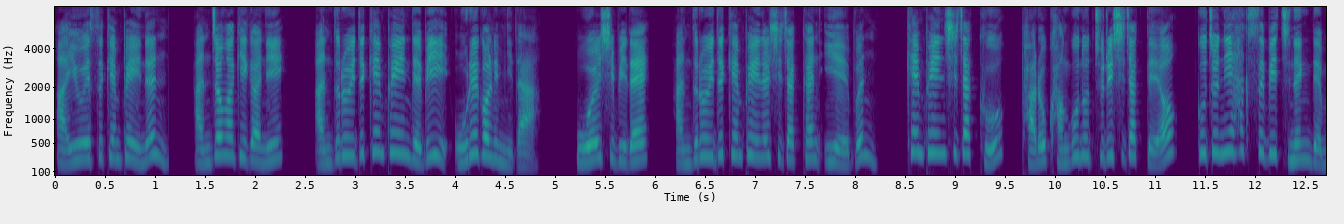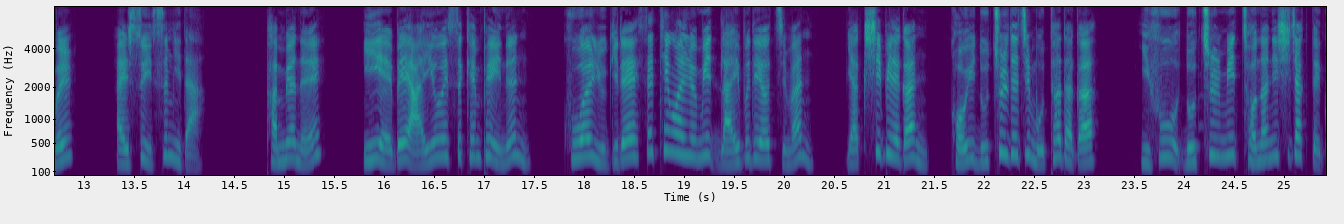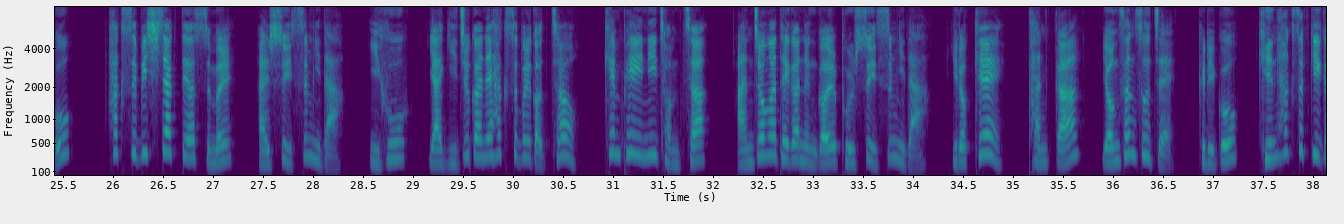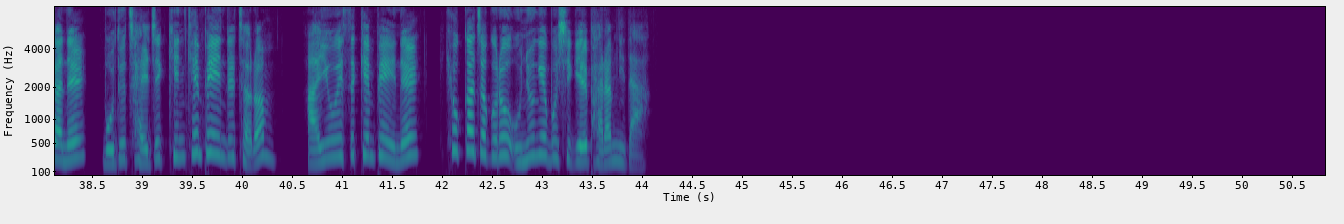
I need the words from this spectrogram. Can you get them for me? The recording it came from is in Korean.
iOS 캠페인은 안정화 기간이 안드로이드 캠페인 대비 오래 걸립니다. 5월 10일에 안드로이드 캠페인을 시작한 이 앱은 캠페인 시작 후 바로 광고 노출이 시작되어 꾸준히 학습이 진행됨을 알 수 있습니다. 반면에 이 앱의 iOS 캠페인은 9월 6일에 세팅 완료 및 라이브 되었지만 약 10일간 거의 노출되지 못하다가 이후 노출 및 전환이 시작되고 학습이 시작되었음을 알 수 있습니다. 이후 약 2주간의 학습을 거쳐 캠페인이 점차 안정화돼가는 걸 볼 수 있습니다. 이렇게 단가, 영상 소재, 그리고 긴 학습 기간을 모두 잘 지킨 캠페인들처럼 iOS 캠페인을 효과적으로 운용해 보시길 바랍니다.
